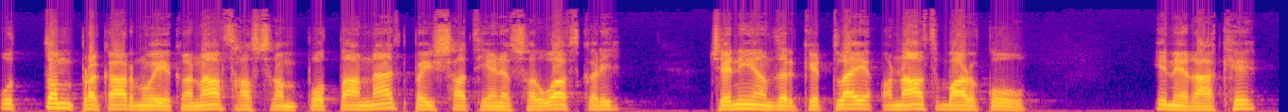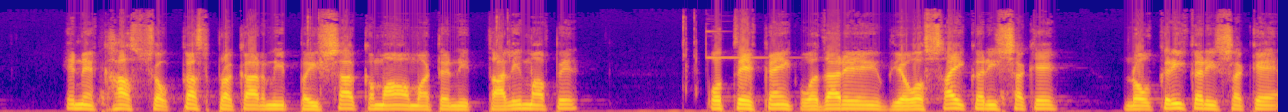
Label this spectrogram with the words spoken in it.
ઉત્તમ પ્રકારનો એક અનાથ આશ્રમ પોતાના જ પૈસાથી એણે શરૂઆત કરી, જેની અંદર કેટલાય અનાથ બાળકો એને રાખે, એને ખાસ ચોક્કસ પ્રકારની પૈસા કમાવા માટેની તાલીમ આપે પોતે કંઈક વધારે વ્યવસાય કરી શકે, નોકરી કરી શકે,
